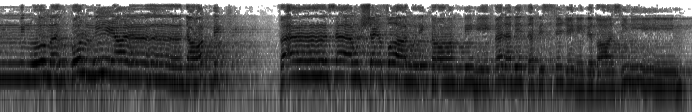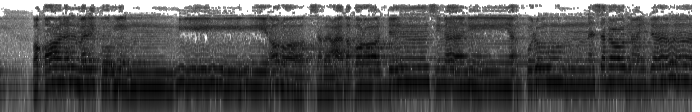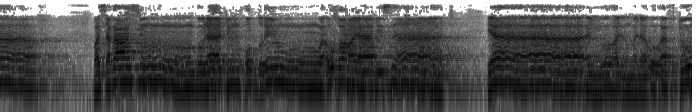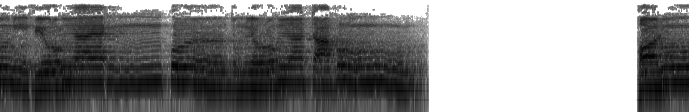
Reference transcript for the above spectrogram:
منهما اذكرني عند ربك فأنساه الشيطان ذكر ربه فلبث في السجن بضع سنين وقال الملك إني أرى سبع بقرات سمان يأكلهن سبع عجاف وسبع سنبلات خضر وأخر يابسات. يا أيها الملأ أفتوني في رؤياي إن كنتم للرؤيا تعبون قالوا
